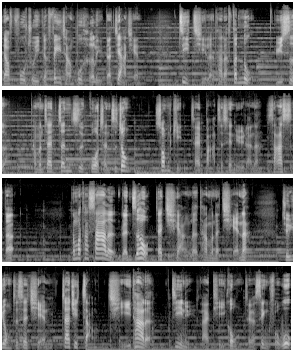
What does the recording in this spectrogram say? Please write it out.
要付出一个非常不合理的价钱，激起了他的愤怒，于是啊他们在争执过程之中 Somki 才把这些女人呢杀死的。那么他杀了人之后，再抢了他们的钱呐，就用这些钱再去找其他的。妓女来提供这个性服务，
